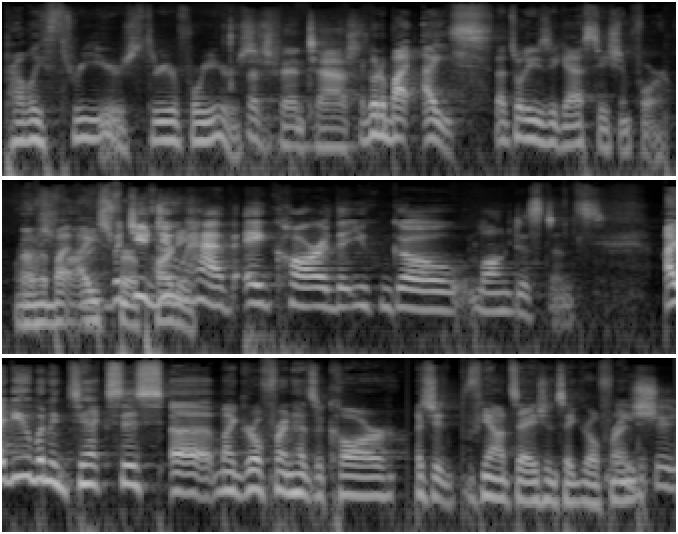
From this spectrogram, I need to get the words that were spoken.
probably three years, three or four years. That's fantastic. I go to buy ice. That's what I use a gas station for. When I want That's to buy fine. ice for But a you party. do have a car that you can go long distance. I do, but in Texas, uh, my girlfriend has a car. I should fiance. I should say girlfriend. You should,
